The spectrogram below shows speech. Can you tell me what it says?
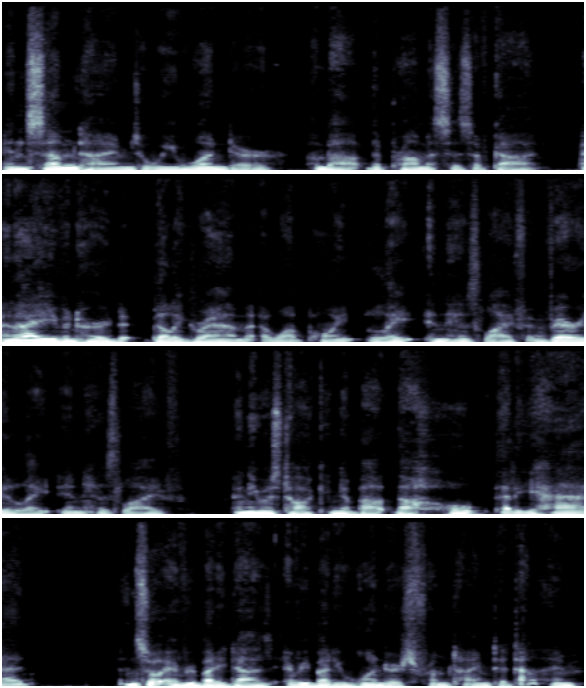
And sometimes we wonder about the promises of God. And I even heard Billy Graham at one point late in his life, very late in his life, and he was talking about the hope that he had. And so everybody does, everybody wonders from time to time.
